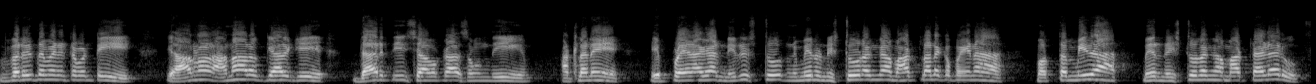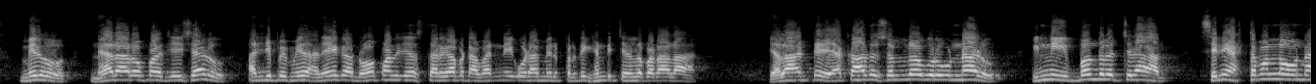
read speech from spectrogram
విపరీతమైనటువంటి అనారోగ్యాలకి దారితీసే అవకాశం ఉంది. అట్లనే ఎప్పుడైనా కానీ నిరుష్ఠూ మీరు నిష్ఠూరంగా మాట్లాడకపోయినా మొత్తం మీద మీరు నిష్ఠూరంగా మాట్లాడారు మీరు నేరారోపణ చేశారు అని చెప్పి మీరు అనేక రోపణలు చేస్తారు కాబట్టి అవన్నీ కూడా మీరు ప్రతిఖండించి నిలబడాలా? ఎలా అంటే ఏకాదశుల్లో గురువు ఉన్నాడు ఇన్ని ఇబ్బందులు వచ్చినా శని అష్టమంలో ఉన్న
